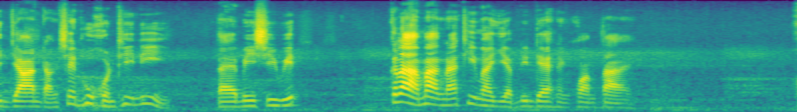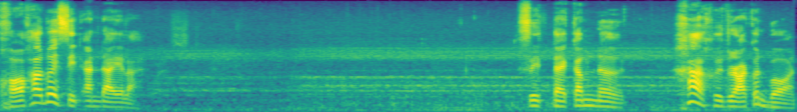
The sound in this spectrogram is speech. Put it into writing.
วิญญาณดังเช่นผู้คนที่นี่ แต่มีชีวิต กล้ามากนะที่มาเหยียบดินแดนแห่งความตาย ขอเข้าด้วยสิทธิ์อันใดล่ะ สิทธิ์แต่กำเนิด ข้าคือดราก้อนบอล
